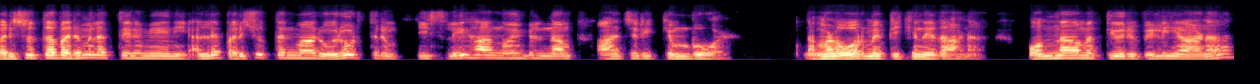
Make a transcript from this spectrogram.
പരിശുദ്ധ പരമല അല്ലെ പരിശുദ്ധന്മാർ ഓരോരുത്തരും ഈ സ്ലീഹ നോയമ്പിൽ നാം ആചരിക്കുമ്പോൾ നമ്മൾ ഓർമ്മിപ്പിക്കുന്ന ഇതാണ്. ഒന്നാമത്തെ ഒരു വിളിയാണ്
